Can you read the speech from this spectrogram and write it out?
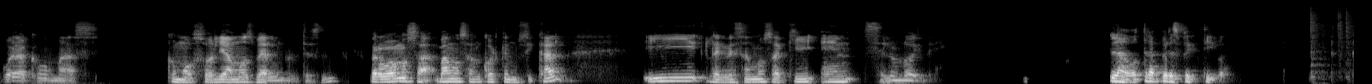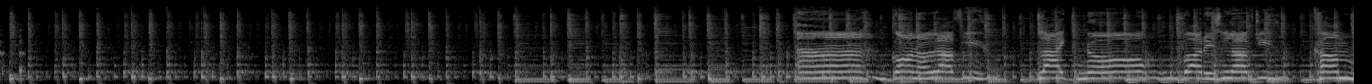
fuera como más, como solíamos verlo antes, ¿no? Pero vamos a, vamos a un corte musical y regresamos aquí en celuloide. La otra perspectiva. I'm gonna love you like nobody's loved you. Come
